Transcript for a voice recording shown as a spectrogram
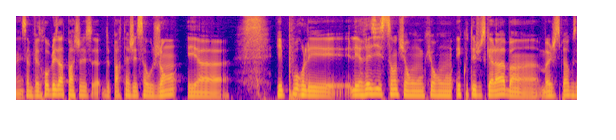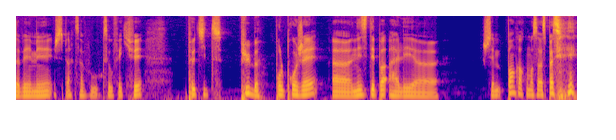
ouais. Ça me fait trop plaisir de partager, ça- de partager ça aux gens. Et, et pour les, les résistants qui auront, qui auront écouté jusqu'à là, ben, bah, j'espère que vous avez aimé. J'espère que ça vous, que ça vous fait kiffer. Petite pub pour le projet. N'hésitez pas à aller. Euh, je sais pas encore comment ça va se passer,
